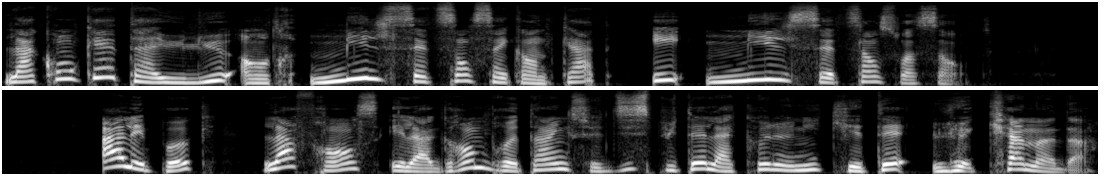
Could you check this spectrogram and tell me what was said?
La conquête a eu lieu entre 1754 et 1760. À l'époque, la France et la Grande-Bretagne se disputaient la colonie qui était le Canada.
